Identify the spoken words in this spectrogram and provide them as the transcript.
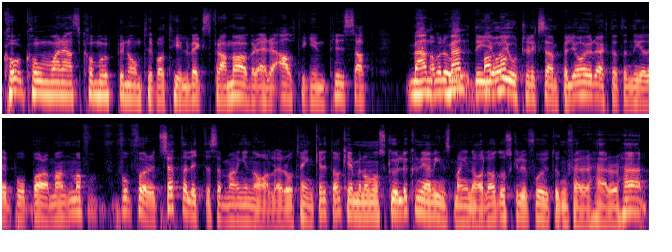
kommer man ens komma upp i någon typ av tillväxt framöver? Är det allting inprisat? Men, ja, men, men det man, jag har gjort till exempel, jag har ju räknat en del på bara, man, man får förutsätta lite så marginaler och tänka lite, okej, okay, men om man skulle kunna göra vinstmarginaler, då skulle du få ut ungefär det här och det här.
